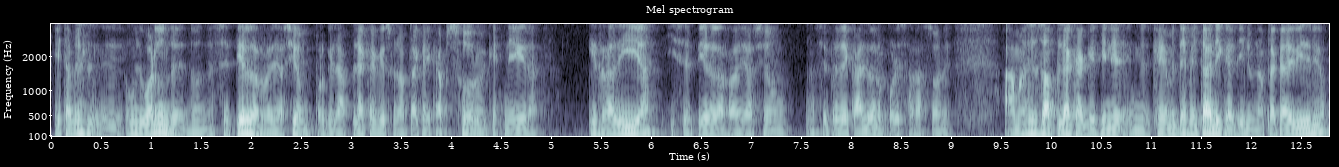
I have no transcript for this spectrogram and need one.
es también eh, un lugar donde, donde se pierde radiación, porque la placa, que es una placa que absorbe, que es negra, irradia y se pierde radiación, se pierde calor por esas razones. Además esa placa que tiene, que obviamente es metálica, tiene una placa de vidrio,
